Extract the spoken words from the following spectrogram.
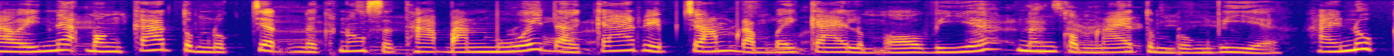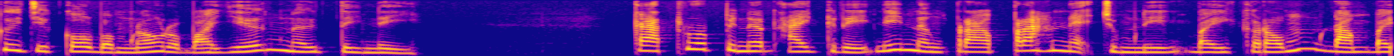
ហើយអ្នកបង្កើតទំនុកចិត្តនៅក្នុងស្ថាប័នមួយដោយការរៀបចំដើម្បីកែលម្អវា និងកំណែទម្រង់វាហើយនោះគឺជាគោលបំណងរបស់យើងនៅទីនេះ។ ការត្រួតពិនិត្យឯករាជ្យនេះនឹងប្រើប្រាស់អ្នកជំនាញ3ក្រុមដើម្បី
